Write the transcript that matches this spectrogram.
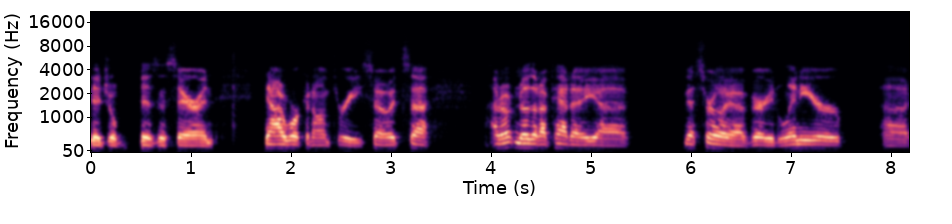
digital business there. And now I work at On3. So it's, I don't know that I've had a uh, necessarily a very linear uh,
